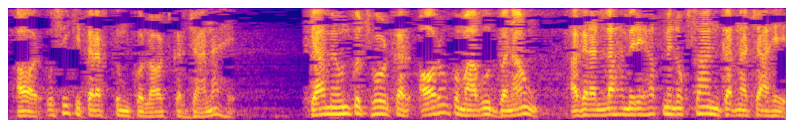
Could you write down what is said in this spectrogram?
اور اسی کی طرف تم کو لوٹ کر جانا ہے۔ کیا میں ان کو چھوڑ کر اوروں کو معبود بناؤں؟ اگر اللہ میرے حق میں نقصان کرنا چاہے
